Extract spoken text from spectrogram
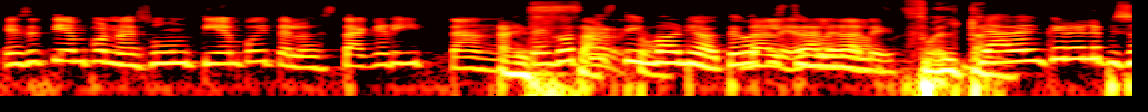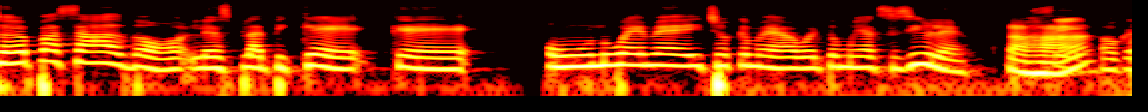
ese tiempo no es un tiempo y te lo está gritando. Tengo testimonio, tengo Dale, testimonio. dale, dale. Suelta. Ya ven que en el episodio pasado les platiqué que un güey me ha dicho que me había vuelto muy accesible. Ajá. Ok.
